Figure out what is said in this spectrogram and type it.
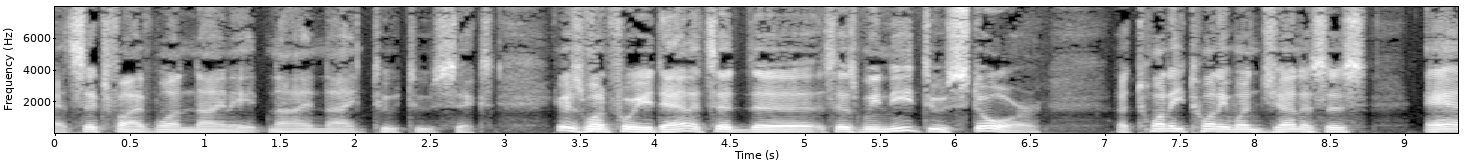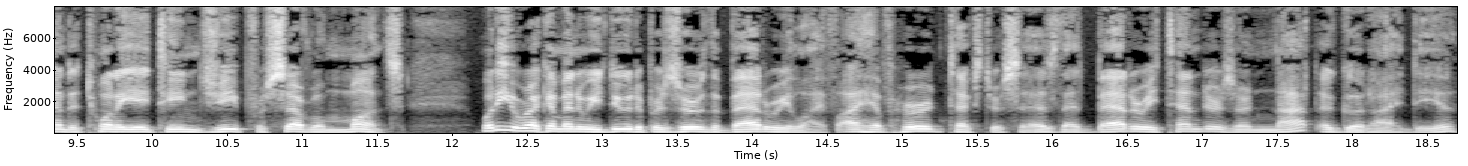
at 651-989-9226. Here's one for you, Dan. It said uh, it says we need to store a 2021 Genesis and a 2018 Jeep for several months. What do you recommend we do to preserve the battery life? I have heard, Texter says, that battery tenders are not a good idea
